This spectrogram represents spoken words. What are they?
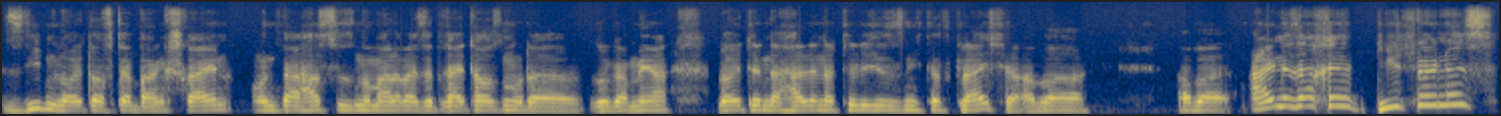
sieben Leute auf der Bank schreien und da hast du normalerweise 3000 oder sogar mehr Leute in der Halle. Natürlich ist es nicht das Gleiche, aber, aber eine Sache, die schön ist,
